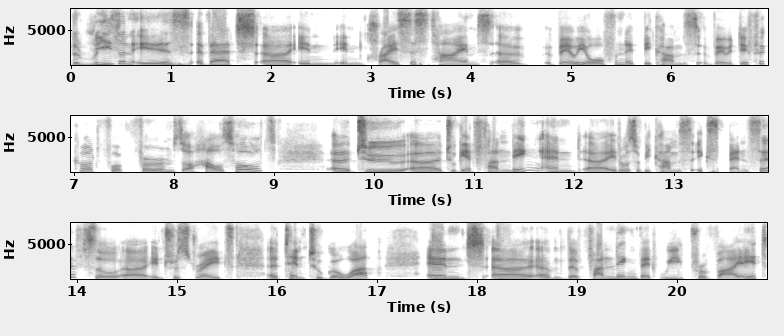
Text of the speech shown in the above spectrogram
The reason is that uh, in in crisis times, uh, very often it becomes very difficult for firms or households uh, to uh, to get funding, and uh, it also becomes expensive. So uh, interest rates tend to go up, and um, the funding that we provide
